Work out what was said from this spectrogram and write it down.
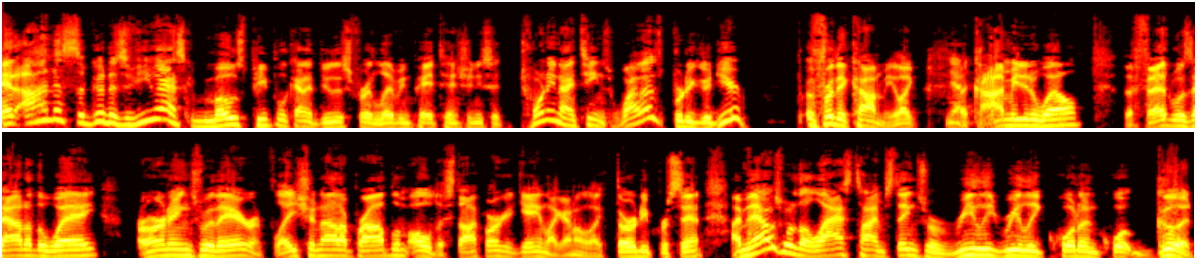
And honest to goodness, if you ask most people kind of do this for a living, pay attention. You said 2019 is wow, that's a pretty good year for the economy. Like yeah. the economy did well. The Fed was out of the way. Earnings were there. Inflation not a problem. Oh, the stock market gained like, I don't know, like 30%. I mean, that was one of the last times things were really, really quote unquote good.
